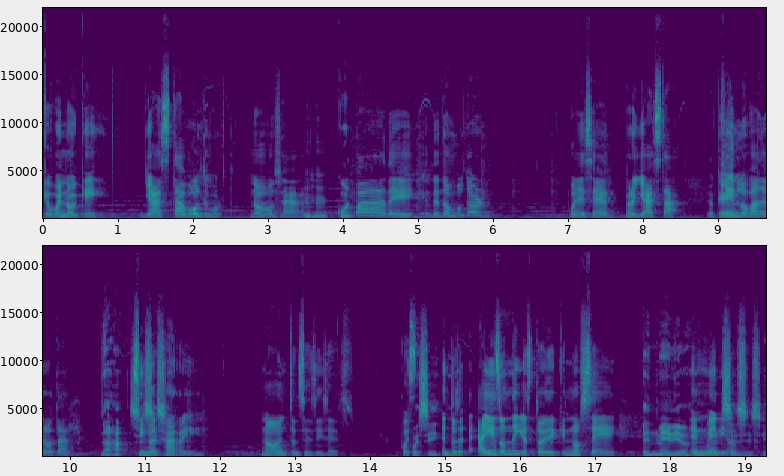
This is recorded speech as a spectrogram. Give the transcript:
que bueno, que ya está Voldemort, ¿no? O sea, culpa de, de Dumbledore puede ser, pero ya está. ¿Quién lo va a derrotar? Ajá. Si sí, no sí, es sí. Harry, ¿no? Entonces dices, pues, Pues sí. Entonces ahí es donde yo estoy de que no sé. En medio. En medio. Sí, sí, sí.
